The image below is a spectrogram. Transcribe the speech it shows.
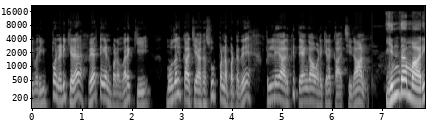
இவர் இப்போ நடிக்கிற வேட்டையன் படம் வரைக்கும் முதல் காட்சியாக ஷூட் பண்ணப்பட்டது பிள்ளையாருக்கு தேங்காய் உடைக்கிற காட்சி தான் இந்த மாதிரி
